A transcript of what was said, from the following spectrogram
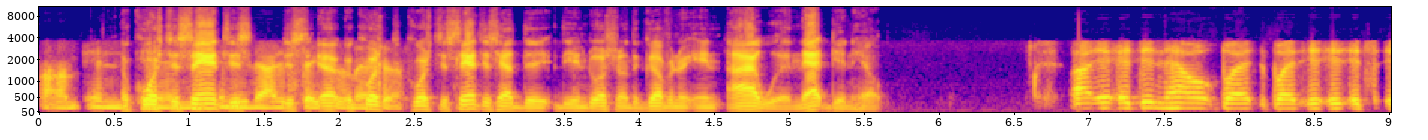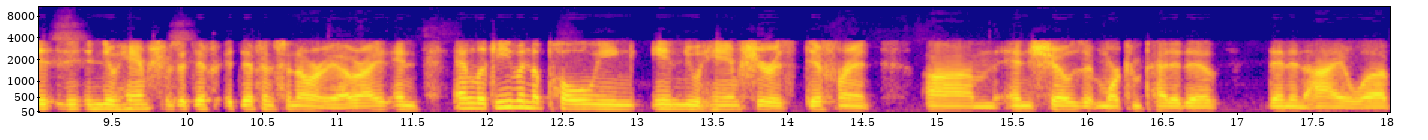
um, in, of course, in, DeSantis. in the United De- States uh, of, of course, of course, DeSantis had the, the endorsement of the governor in Iowa, and that didn't help. Uh, it, it didn't help, but but it, it, it's it, in New Hampshire is a, diff, a different scenario, right? And and look, even the polling in New Hampshire is different um, and shows it more competitive than in Iowa.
